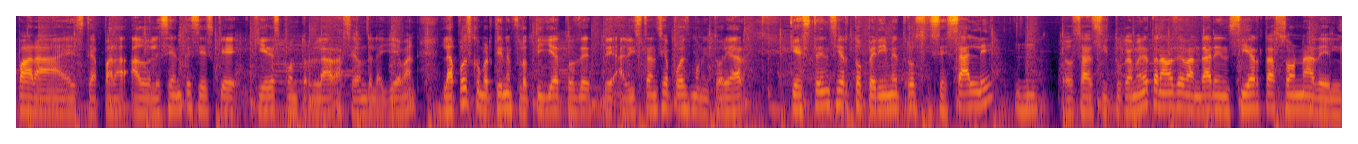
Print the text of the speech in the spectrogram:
para, este, para adolescentes si es que quieres controlar hacia dónde la llevan. La puedes convertir en flotilla, entonces de- de- a distancia puedes monitorear que esté en cierto perímetro. Si se sale, o sea, si tu camioneta nada más debe andar en cierta zona del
